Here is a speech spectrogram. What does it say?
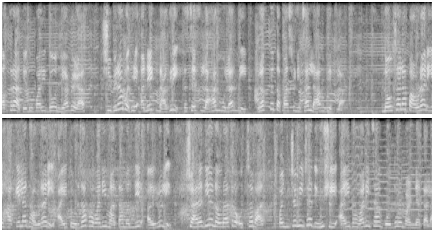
अकरा ते दुपारी दोन या वेळात शिबिरामध्ये अनेक नागरिक तसेच लहान मुलांनी रक्त तपासणीचा लाभ घेतला. नवसाला पावणारी हाकेला धावणारी आई तुळजाभवानी माता मंदिर ऐरोली शारदीय नवरात्र उत्सवात पंचमीच्या दिवशी आई भवानीचा गोंधळ मांडण्यात आला.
